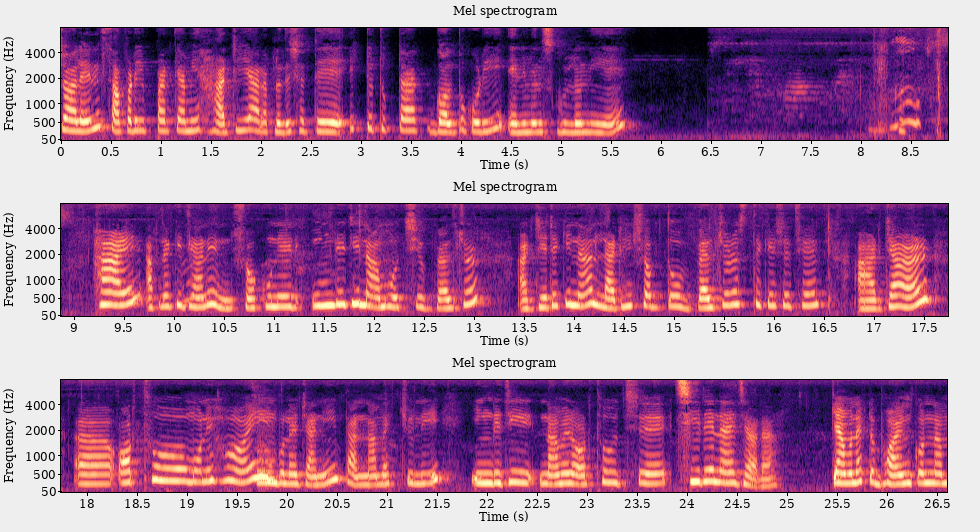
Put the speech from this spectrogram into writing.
চলেন সাফারি পার্কে আমি হাঁটি আর আপনাদের সাথে একটু টুকটাক গল্প করি অ্যানিমেলসগুলো নিয়ে। হাই আপনারা কি জানেন শকুনের ইংরেজি নাম হচ্ছে ভেলচার আর যেটা কি না ল্যাটিন শব্দ ভেলচারাস থেকে এসেছে, আর যার অর্থ মনে হয়, বলে জানি, তার নাম অ্যাকচুয়ালি ইংরেজি নামের অর্থ হচ্ছে ছিঁড়ে নেয় যারা। কেমন একটা ভয়ঙ্কর নাম,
